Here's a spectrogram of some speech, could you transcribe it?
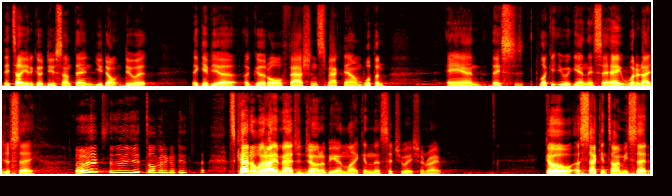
they tell you to go do something, you don't do it. They give you a, a good old fashioned smackdown whooping, and they look at you again. They say, Hey, what did I just say? you told me to go do that. It's kind of what I imagine Jonah being like in this situation, right? Go a second time. He said,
